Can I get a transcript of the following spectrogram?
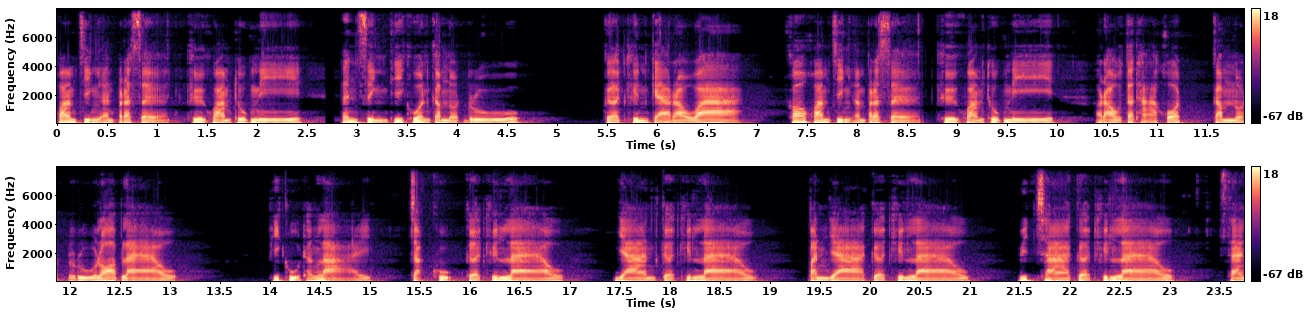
ความจริงอันประเสริฐคือความทุกนี้ เป็นสิ่งที่ควรกำหนดรู้ เกิดขึ้นแก่เราว่า ก็ความจริงอันประเสริฐคือความทุกนี้ เราตถาคตกำหนดรู้รอบแล้วพิกุทั้งหลายจักขุเกิดขึ้นแล้วญาณเกิดขึ้นแล้ว ปัญญาเกิดขึ้นแล้ว วิชาเกิดขึ้นแล้ว แสง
